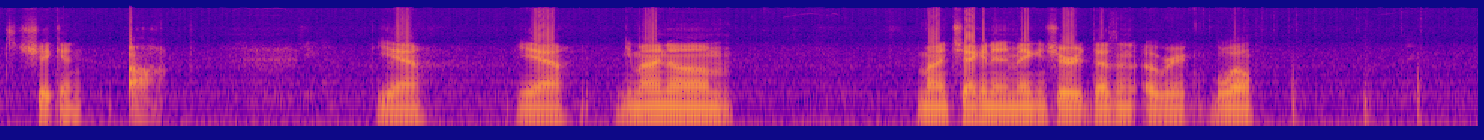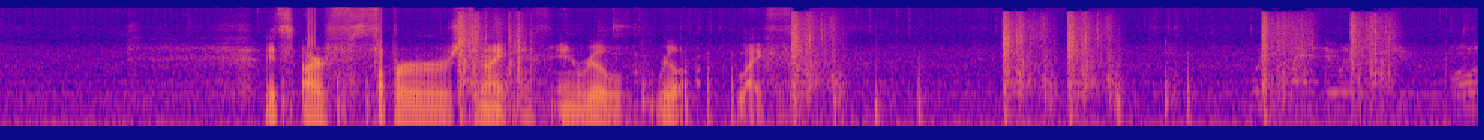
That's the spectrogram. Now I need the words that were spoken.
It's chicken. Oh. Yeah. Yeah. You mind um mind checking it and making sure it doesn't over It's our suppers tonight in, in real real life. What do you plan to do with you boil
